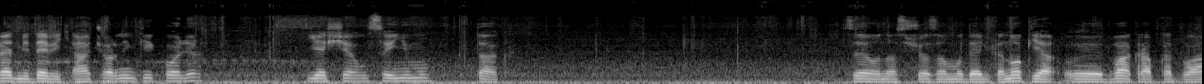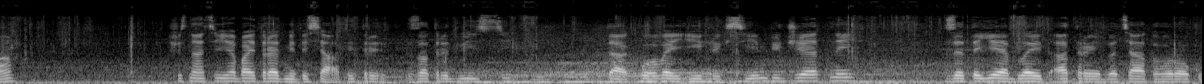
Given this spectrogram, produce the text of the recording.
Redmi 9A, чорненький колір. Є ще у синьому. Так. Це у нас що за моделька? Nokia е, 2.2. 16 ГБ Redmi 10 три- за 3200. Так, Huawei Y7 бюджетний. ZTE Blade A3 20 року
